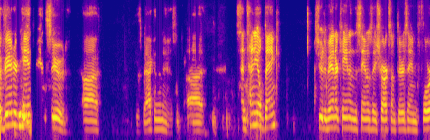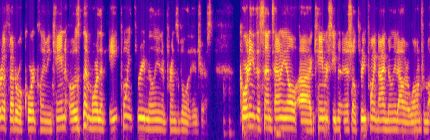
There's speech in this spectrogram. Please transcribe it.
Evander Kane's being sued. Uh, he's back in the news. Uh, Centennial Bank sued Evander Kane and the San Jose Sharks on Thursday in Florida federal court, claiming Kane owes them more than 8.3 million in principal and interest. According to the Centennial, uh, Kane received an initial 3.9 million dollar loan from the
